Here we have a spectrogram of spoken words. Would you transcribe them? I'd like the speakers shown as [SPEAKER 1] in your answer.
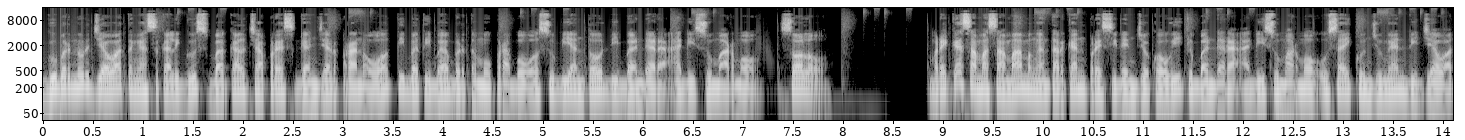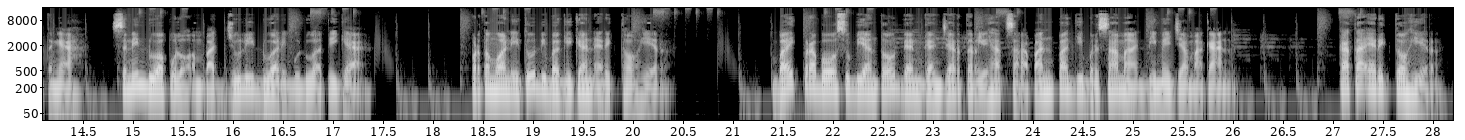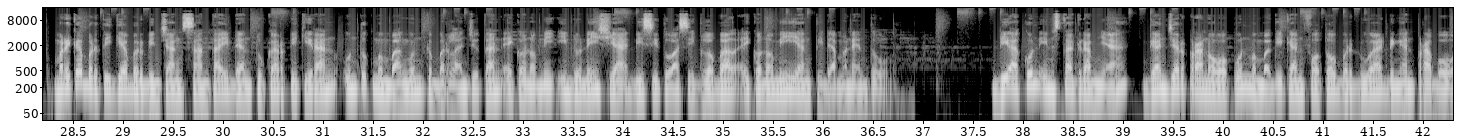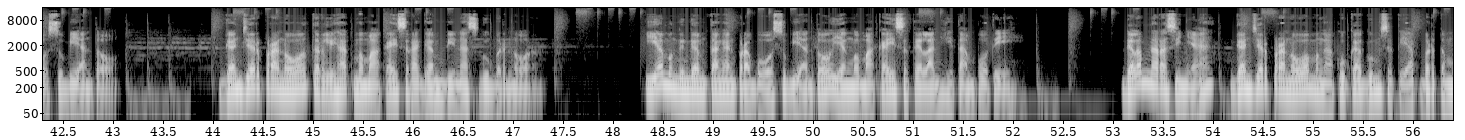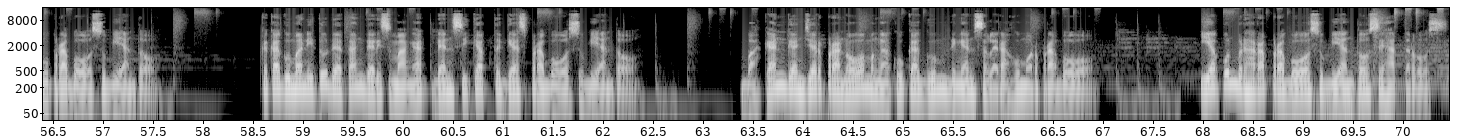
[SPEAKER 1] Gubernur Jawa Tengah sekaligus bakal capres Ganjar Pranowo tiba-tiba bertemu Prabowo Subianto di Bandara Adi Sumarmo, Solo. Mereka sama-sama mengantarkan Presiden Jokowi ke Bandara Adi Sumarmo usai kunjungan di Jawa Tengah, Senin 24 Juli 2023. Pertemuan itu dibagikan Erick Thohir. Baik Prabowo Subianto dan Ganjar terlihat sarapan pagi bersama di meja makan. Kata Erick Thohir, mereka bertiga berbincang santai dan tukar pikiran untuk membangun keberlanjutan ekonomi Indonesia di situasi global ekonomi yang tidak menentu. Di akun Instagramnya, Ganjar Pranowo pun membagikan foto berdua dengan Prabowo Subianto. Ganjar Pranowo terlihat memakai seragam dinas gubernur. Ia menggenggam tangan Prabowo Subianto yang memakai setelan hitam putih. Dalam narasinya, Ganjar Pranowo mengaku kagum setiap bertemu Prabowo Subianto. Kekaguman itu datang dari semangat dan sikap tegas Prabowo Subianto. Bahkan Ganjar Pranowo mengaku kagum dengan selera humor Prabowo. Ia pun berharap Prabowo Subianto sehat terus.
